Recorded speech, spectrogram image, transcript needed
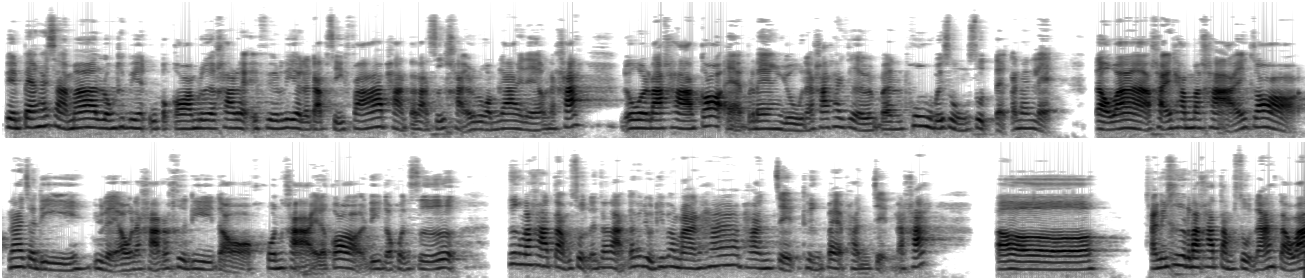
เปลี่ยนแปลงให้สามารถลงทะเบียนอุปกรณ์เรือคาแรกเอฟเฟเรียระดับสีฟ้าผ่านตลาดซื้อขายรวมได้แล้วนะคะ โดยราคาก็แอบแรงอยู่นะคะ ถ้าเกิดมันเป็นพุ่งไปสูงสุดแต่ก็นั่นแหละ แต่ว่าใครทำมาขายก็น่าจะดีอยู่แล้วนะคะ ก็คือดีต่อคนขายแล้วก็ดีต่อคนซื้อ ซึ่งราคาต่ำสุดในตลาดก็จะอยู่ที่ประมาณห้าพันเจ็ดถึงแปดพันเจ็ดนะคะ เอ่ออันนี้คือราคาต่ำสุดนะ แต่ว่า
